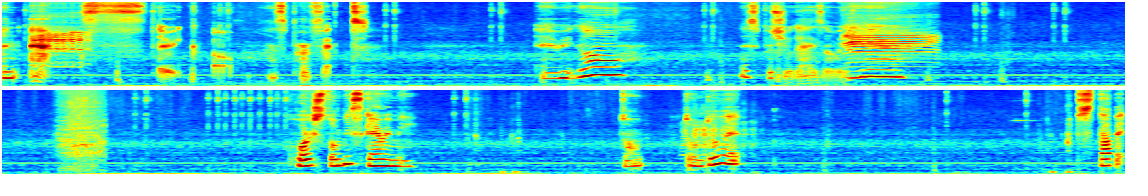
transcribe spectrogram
an axe. There we go. That's perfect. There we go. Let's put you guys over here. Horse, don't be scaring me. Don't, don't it. Stop it.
